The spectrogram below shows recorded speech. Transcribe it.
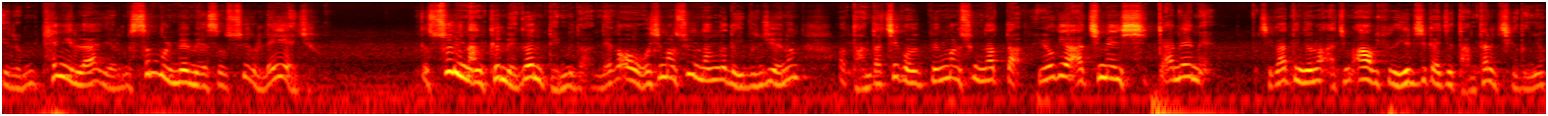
이런 평일날 여러분 선물 매매해서 수익을 내야죠. 그 수익 난 금액은 됩니다. 내가 어, 50만 원 수익 난 거다. 이번 주에는 어, 단타 치고 100만 원 수익 났다. 요게 아침에 시가 매매. 저 같은 경우는 아침 9시부터 10시까지 단타를 치거든요.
